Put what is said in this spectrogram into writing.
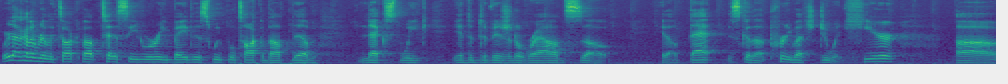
We're not going to really talk about Tennessee or Green Bay this week. We'll talk about them next week in the divisional round. So, you know, that is going to pretty much do it here. Uh,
